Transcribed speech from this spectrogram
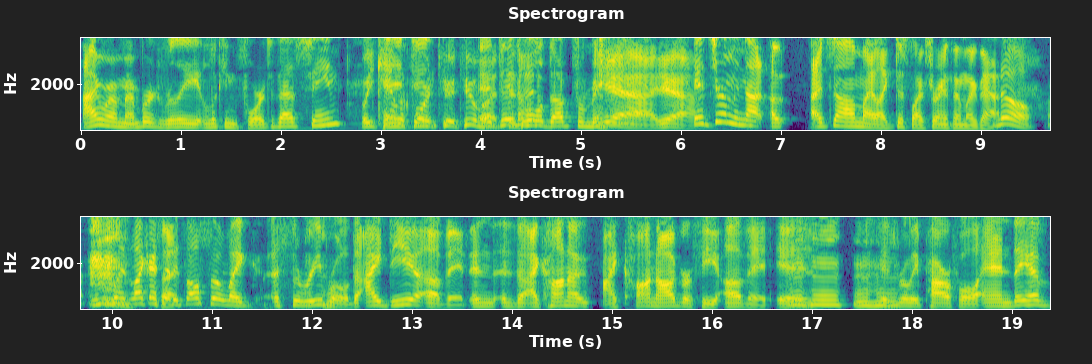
I remembered really looking forward to that scene. Well, you can't look forward to it too much, It didn't hold up for me. yeah, yeah. it's certainly not. A, it's not on my like dislikes or anything like that. No, but like I said, But- it's also like a cerebral. The idea of it and the icono iconography of it is Mm-hmm, is really powerful, and they have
